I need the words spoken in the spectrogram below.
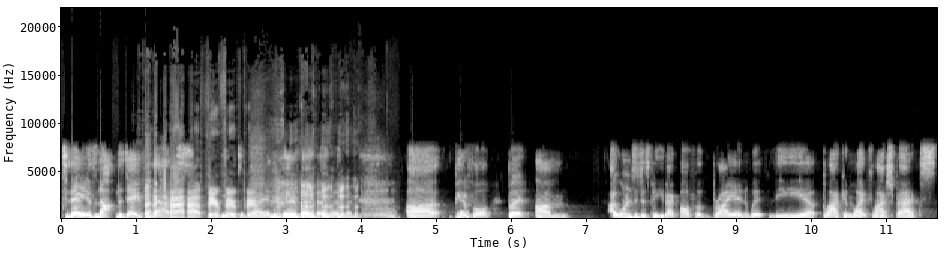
today is not the day for that. fair, fair, fair. Bryan. uh, beautiful, but um, I wanted to just piggyback off of Bryan with the black and white flashbacks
